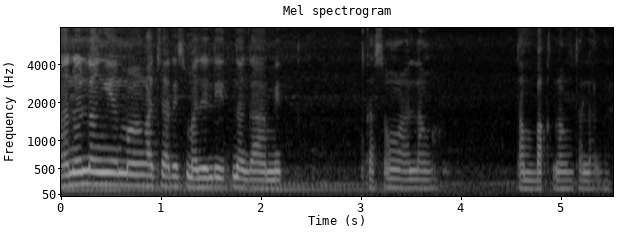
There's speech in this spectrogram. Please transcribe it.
Ano lang yun mga kacharis, maliliit na gamit. Kaso nga lang, tambak lang talaga.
